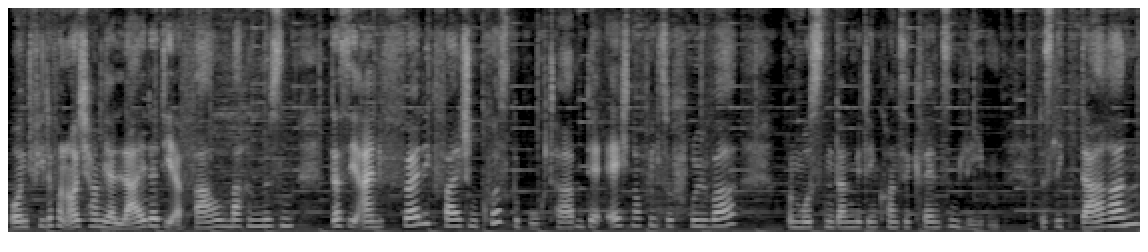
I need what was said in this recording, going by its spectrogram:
Und viele von euch haben ja leider die Erfahrung machen müssen, dass sie einen völlig falschen Kurs gebucht haben, der echt noch viel zu früh war und mussten dann mit den Konsequenzen leben. Das liegt daran,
